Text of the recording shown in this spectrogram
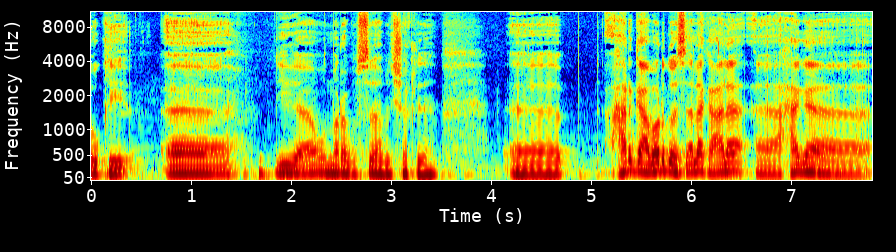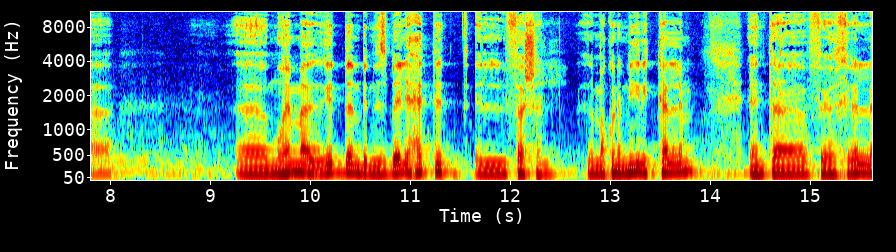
Okay. آه دي أول مرة ابص لها بالشكل ده. آه هرجع برضو أسألك على آه حاجة آه مهمة جدا بالنسبة لي حتة الفشل. لما كنا بنيجي نتكلم أنت في خلال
